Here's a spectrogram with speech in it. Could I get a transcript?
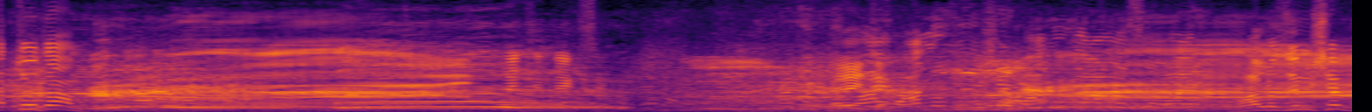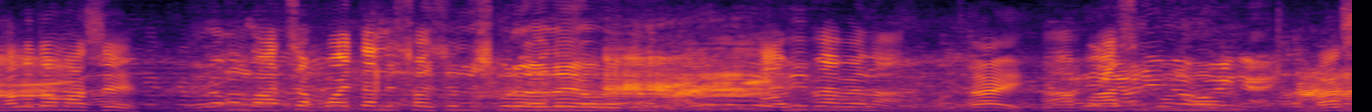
এত দাম? ভালো জিনিসের ভালো দাম আছে জিনিসের ভালো দাম আছে। এরকম বাচ্চা পঁয়তাল্লিশ ছয়চল্লিশ করে হলেই হবে আমি পাবে না। তাই? হ্যাঁ পাঁচই হবে। বস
